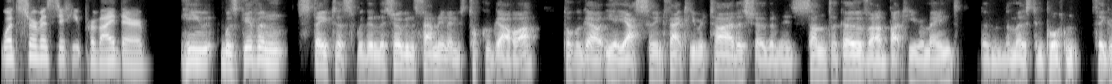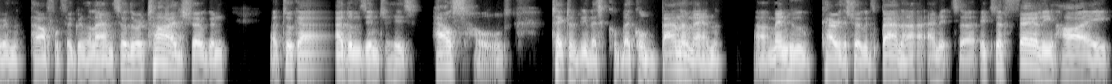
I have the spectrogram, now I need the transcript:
what service did he provide there? He was given status within the shogun's family name is Tokugawa, Tokugawa Ieyasu. In fact, he retired as shogun. His son took over, but he remained the, the most important figure and powerful figure in the land. So the retired shogun uh, took Adams into his household. Technically, they're called, they're called bannermen, uh, men who carry the shogun's banner, and it's a it's a fairly high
